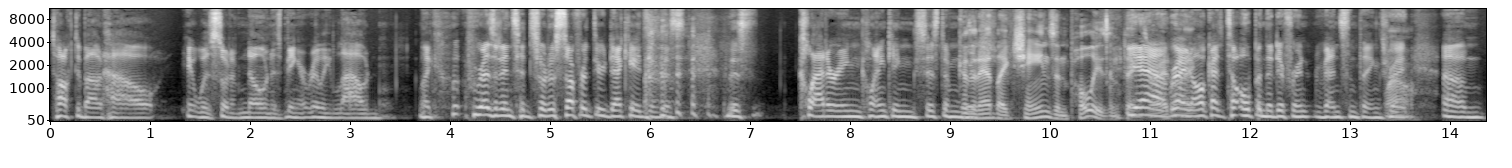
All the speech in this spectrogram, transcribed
talked about how it was sort of known as being a really loud, like residents had sort of suffered through decades of this this clattering, clanking system Because it had like chains and pulleys and things. yeah, right. right, Like- all kinds to open the different vents and things, Wow. right? Um,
